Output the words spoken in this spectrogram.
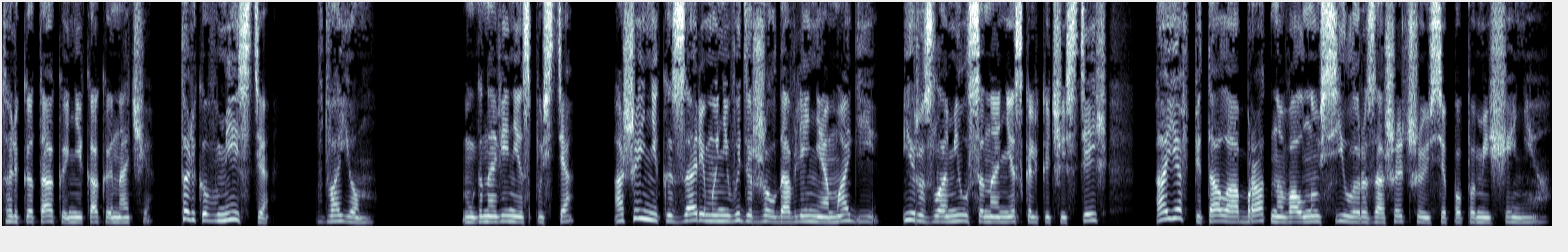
Только так и никак иначе. Только вместе, вдвоем. Мгновение спустя ошейник из Зарима не выдержал давления магии и разломился на несколько частей, а я впитала обратно волну силы, разошедшуюся по помещению.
